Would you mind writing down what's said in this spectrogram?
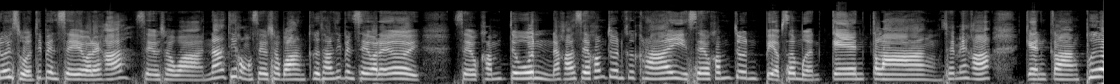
ด้วยส่วนที่เป็นเซลล์อะไรคะเซลล์ชวาลหน้าที่ของเซลล์ชวาลคือทำที่เป็นเซลล์อะไรเอ่ยเซลล์ค้ำจุนนะคะ เซลล์ค้ำจุนคือใคร เซลล์ค้ำจุนเปรียบเสมือนแกนกลางใช่ไหมคะแกนกลางเพื่อ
